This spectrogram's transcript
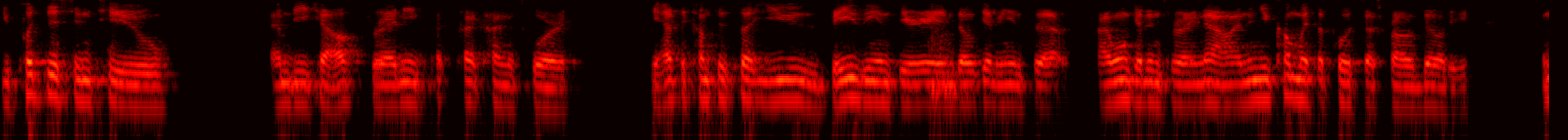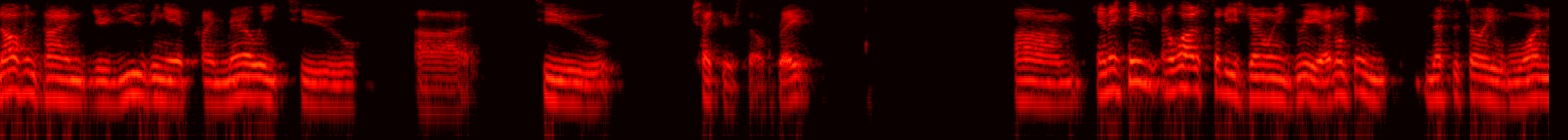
You put this into MD Calc for any kind of score. You have to come to use Bayesian theory, and don't get me into that. I won't get into right now. And then you come with a post-test probability. And oftentimes you're using it primarily to, uh, to check yourself, right? Um, and I think a lot of studies generally agree. I don't think necessarily one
